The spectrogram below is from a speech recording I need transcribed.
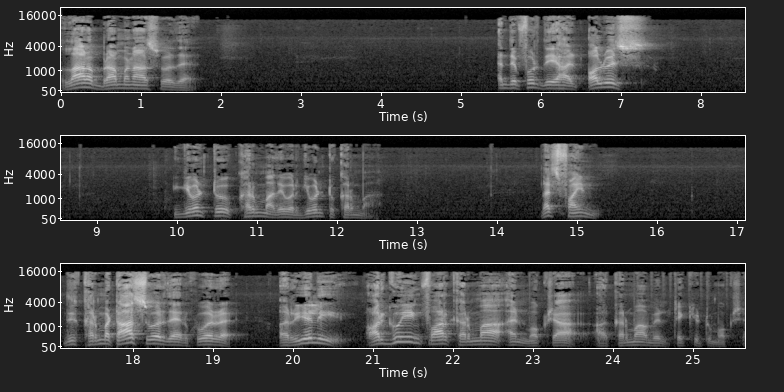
A lot of brahmanas were there. And therefore they had always given to karma, they were given to karma. That's fine. These karmatas were there who were really arguing for karma and moksha. Karma will take you to moksha.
